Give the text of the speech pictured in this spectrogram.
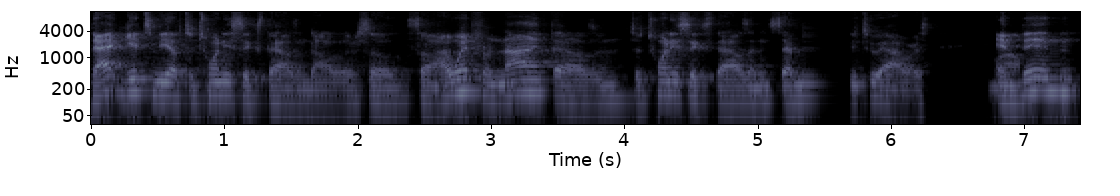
That gets me up to twenty six thousand dollars. So so I went from nine thousand to twenty six thousand in seventy two hours, wow. and then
